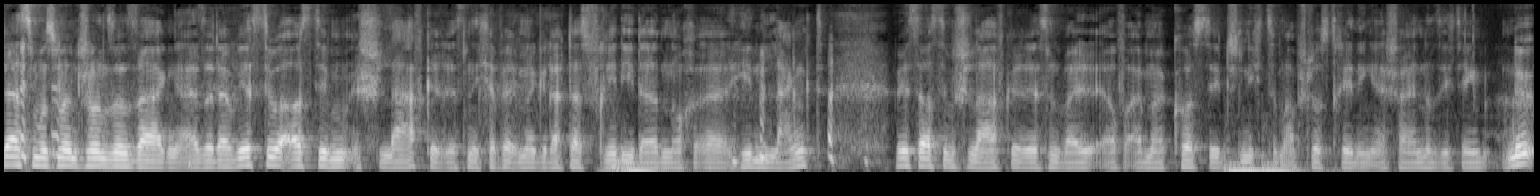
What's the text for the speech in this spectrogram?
Das muss man schon so sagen. Also da wirst du aus dem Schlaf gerissen. Ich habe ja immer gedacht, dass Freddy da noch äh, hinlangt. wirst du aus dem Schlaf gerissen, weil auf einmal Kostic nicht zum Abschlusstraining erscheint und sich denkt, nö.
